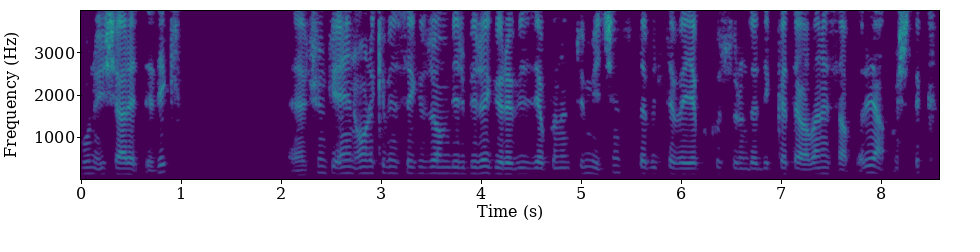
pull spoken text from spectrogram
bunu işaretledik. Çünkü N12811-1'e göre biz yapının tümü için stabilite ve yapı kusurunda dikkate alan hesapları yapmıştık.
